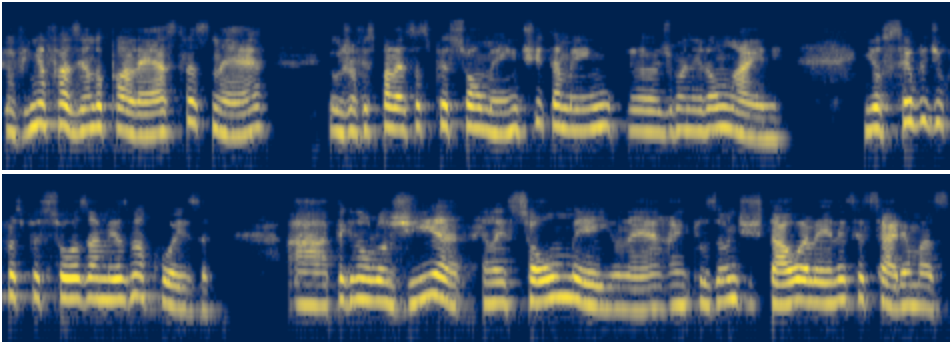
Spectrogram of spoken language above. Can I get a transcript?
eu vinha fazendo palestras, né? Eu já fiz palestras pessoalmente e também uh, de maneira online. E eu sempre digo para as pessoas a mesma coisa. A tecnologia, ela é só um meio, né? A inclusão digital, ela é necessária, mas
